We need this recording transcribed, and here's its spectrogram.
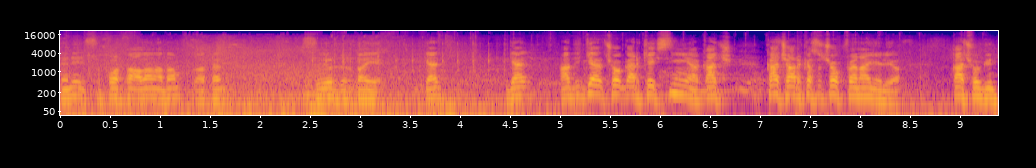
seni support'a alan adam zaten sığırdır dayı. Gel. Gel. Hadi gel çok erkeksin ya. Kaç. Kaç arkası çok fena geliyor. Kaç o gün.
